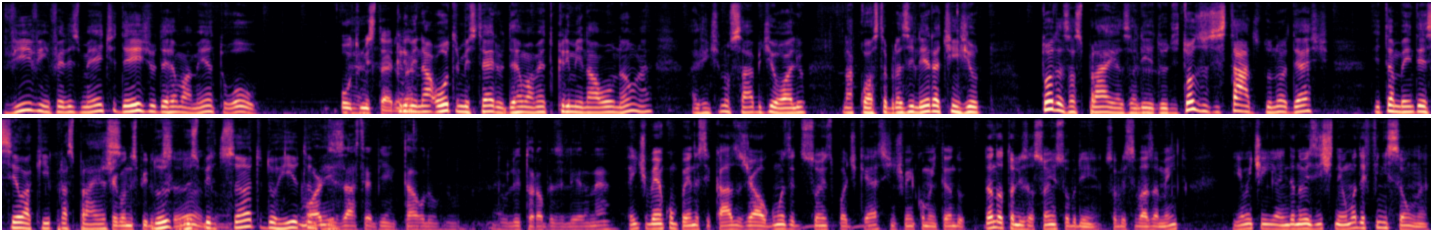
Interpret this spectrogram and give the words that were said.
vive, infelizmente, desde o derramamento ou Outro mistério, né? criminal, outro mistério, derramamento criminal ou não, né? A gente não sabe de óleo na costa brasileira, atingiu todas as praias ali do- de todos os estados do Nordeste e também desceu aqui para as praias Chegou no Espírito do, Santo. do Espírito Santo, do Rio O maior também. desastre ambiental do, do- do litoral brasileiro, né? A gente vem acompanhando esse caso já há algumas edições do podcast, a gente vem comentando, dando atualizações sobre, sobre esse vazamento, e realmente ainda não existe nenhuma definição, né?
